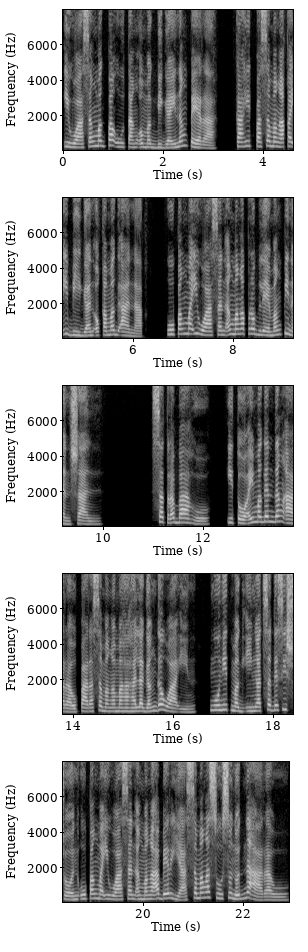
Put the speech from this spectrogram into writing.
iwasang magpautang o magbigay ng pera, kahit pa sa mga kaibigan o kamag-anak, upang maiwasan ang mga problemang pinansyal. Sa trabaho, ito ay magandang araw para sa mga mahahalagang gawain, ngunit mag-ingat sa desisyon upang maiwasan ang mga aberya sa mga susunod na araw.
